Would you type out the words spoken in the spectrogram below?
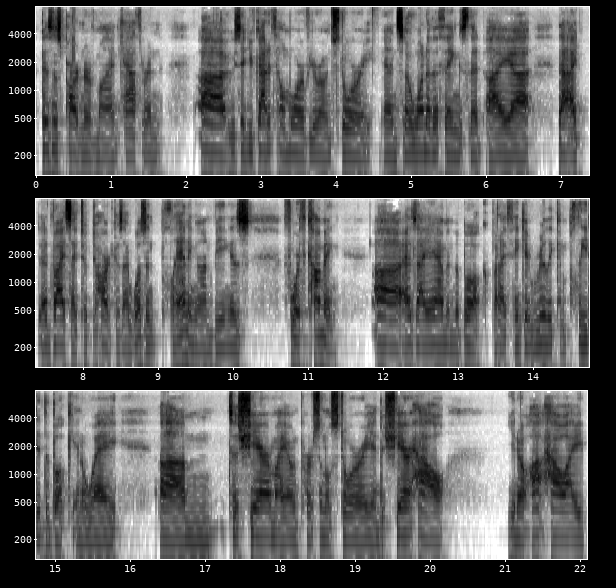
a business partner of mine, Catherine, uh, who said you've got to tell more of your own story. And so one of the things that I uh, that I, advice I took to heart because I wasn't planning on being as forthcoming uh, as I am in the book, but I think it really completed the book in a way um, to share my own personal story and to share how, you know, uh, how I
